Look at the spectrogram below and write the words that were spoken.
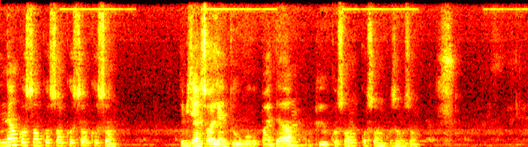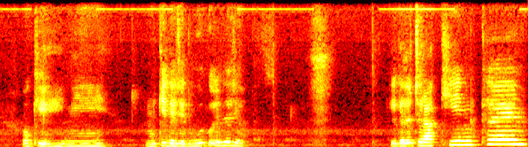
6000. Tapi jangan soalan tu padam. Okey 0000. Okey ini mungkin darjah 2 kot dia belajar. Okey kalau cerakin kan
